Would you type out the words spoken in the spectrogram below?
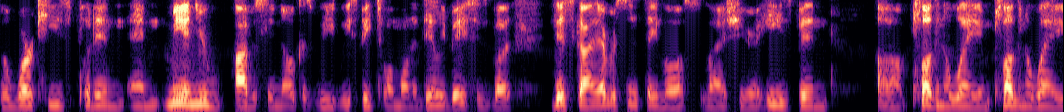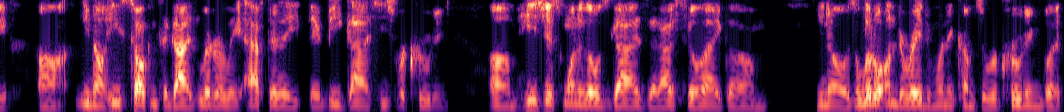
the work he's put in, and me and you obviously know because we we speak to him on a daily basis. But this guy, ever since they lost last year, he's been uh, plugging away and plugging away. Uh, you know, he's talking to guys literally after they, they beat guys, he's recruiting. Um, he's just one of those guys that I feel like, um, you know, is a little underrated when it comes to recruiting, but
